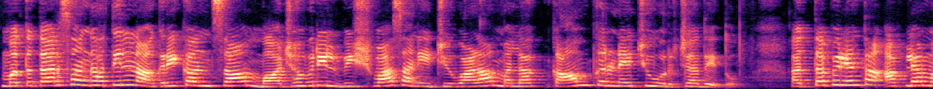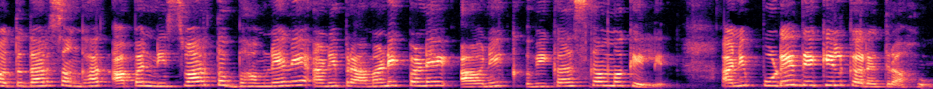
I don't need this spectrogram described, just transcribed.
मतदारसंघातील नागरिकांचा माझ्यावरील विश्वास आणि जिव्हाळा मला काम करण्याची ऊर्जा देतो. आत्तापर्यंत आपल्या मतदारसंघात आपण निस्वार्थ भावनेने आणि प्रामाणिकपणे अनेक विकासकामं केलीत आणि पुढे देखील करत राहू.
